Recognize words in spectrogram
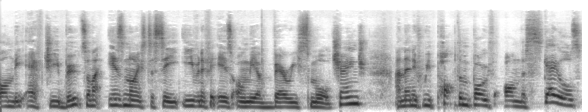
on the FG boot. So that is nice to see, even if it is only a very small change. And then if we pop them both on the scales,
